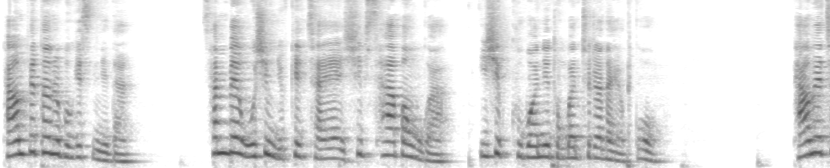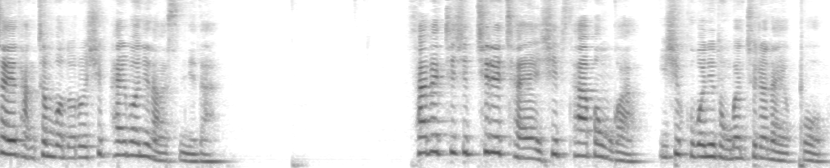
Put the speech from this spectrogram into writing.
다음 패턴을 보겠습니다. 356회차에 14번과 29번이 동반 출연하였고 다음 회차에 당첨번호로 18번이 나왔습니다. 477회차에 14번과 29번이 동반 출연하였고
